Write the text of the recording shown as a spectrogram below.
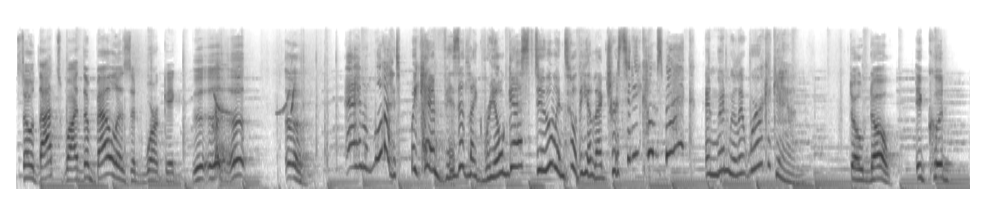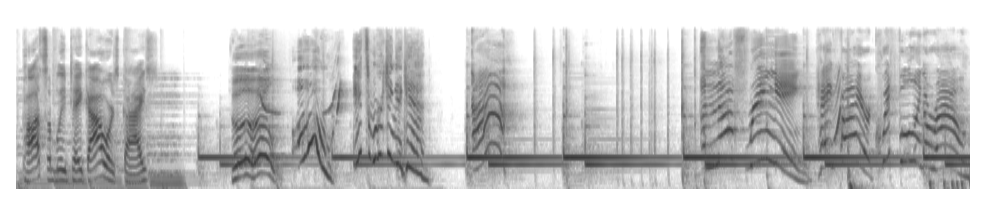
So that's why the bell isn't working. Uh, uh, uh, and what? We can't visit like real guests do until the electricity comes back? And when will it work again? Don't know. It could possibly take hours, guys. Oh! Oh! It's working again! Ah! Enough ringing! Hey, Fire, quit fooling around!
